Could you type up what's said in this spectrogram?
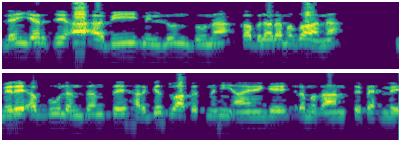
لن یرجع ابی من لندن قبل رمضان۔ میرے ابو لندن سے ہرگز واپس نہیں آئیں گے رمضان سے پہلے۔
